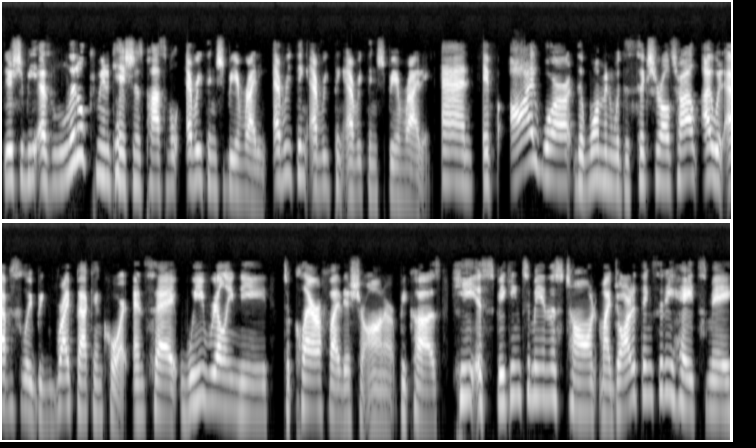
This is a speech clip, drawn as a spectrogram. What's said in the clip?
There should be as little communication as possible. Everything should be in writing. Everything, everything, everything should be in writing. And if I were the woman with the six year old child, I would absolutely be right back in court and say, we really need to clarify this, Your Honor, because he is speaking to me in this tone. My daughter thinks that he hates me.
